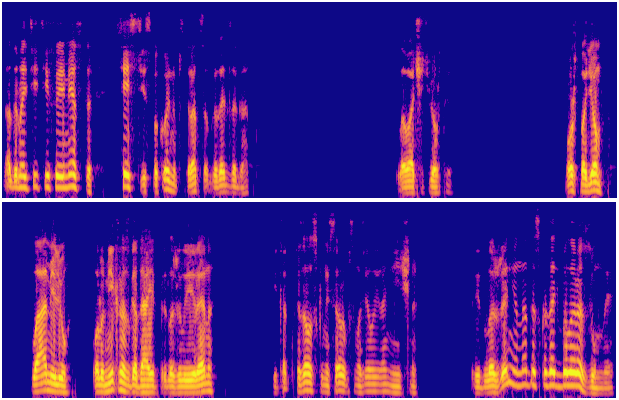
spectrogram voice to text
Надо найти тихое место, сесть и спокойно постараться отгадать загадку. Глава четвертая. Может, пойдем к Фламелю? Он вмиг разгадает, — предложила Ирена. И, как показалось, комиссару посмотрела иронично. Предложение, надо сказать, было разумное.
